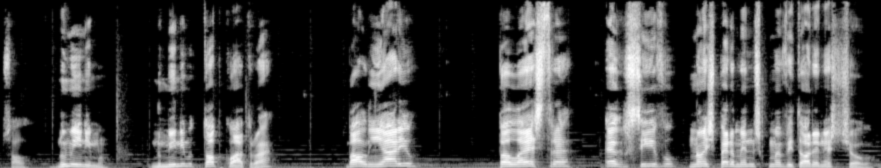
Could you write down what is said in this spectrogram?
pessoal. No mínimo, no mínimo top 4, é? Balneário, palestra, agressivo, não espero menos que uma vitória neste jogo.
